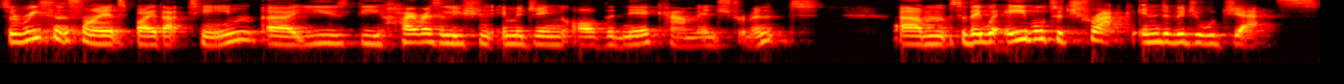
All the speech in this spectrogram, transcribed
So recent science by that team uh, used the high resolution imaging of the NIRCam instrument. Um, so they were able to track individual jets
